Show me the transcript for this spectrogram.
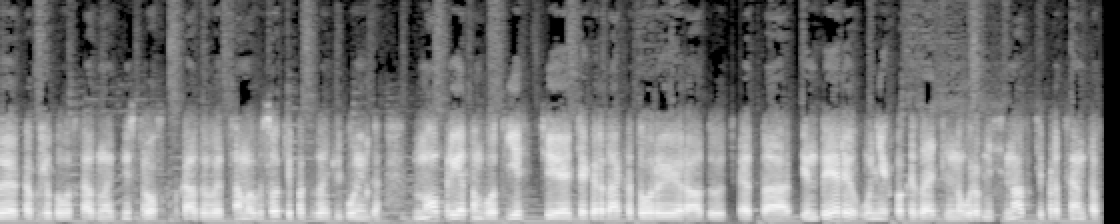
э, как уже было сказано, Днестровск показывает самый высокий показатель буллинга, но при этом вот есть э, те города, которые радуют. Это Бендеры, у них показатель на уровне 17%,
